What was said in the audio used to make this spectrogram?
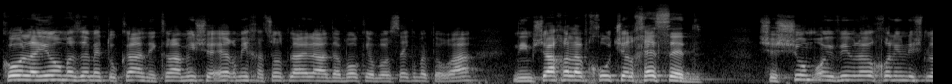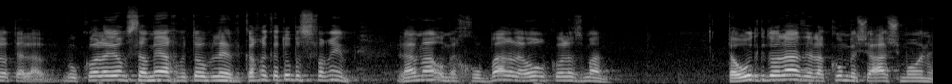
כל היום הזה מתוקן, נקרא מי שער מחצות לילה עד הבוקר ועוסק בתורה, נמשך עליו חוט של חסד, ששום אויבים לא יכולים לשלוט עליו, והוא כל היום שמח וטוב לב, ככה כתוב בספרים. למה? הוא מחובר לאור כל הזמן. טעות גדולה זה לקום בשעה שמונה.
